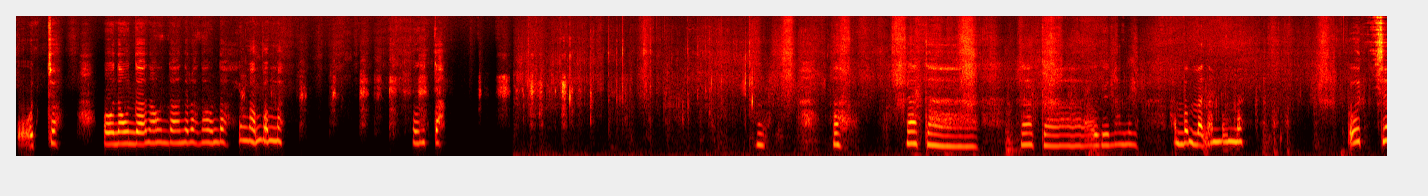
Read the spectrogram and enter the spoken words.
어쩌. 어, 나온다, 나온다, 하늘아, 나온다. 힘 한 번만. 여기 있다. 응. 어, 나왔다. 나왔다. 여기 한 번, 한 번만, 한 번만. 으쌰.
